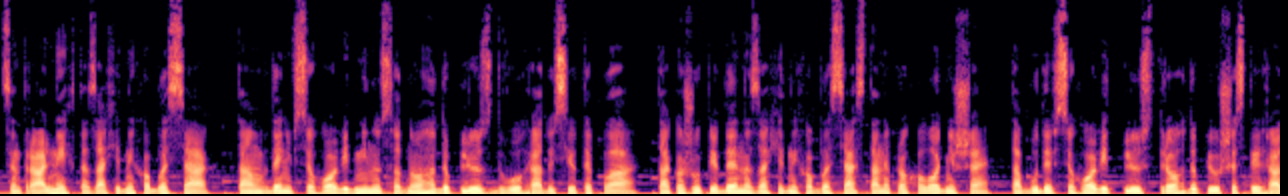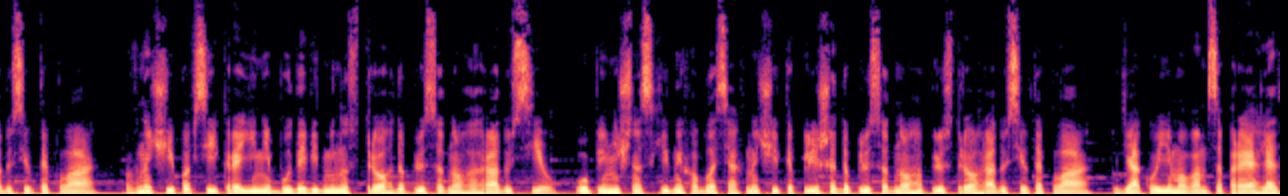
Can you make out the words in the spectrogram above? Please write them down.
центральних та західних областях. Там вдень всього від мінус 1 до плюс 2 градусів тепла. Також у південно-західних областях стане прохолодніше та буде всього від плюс 3 до плюс 6 градусів тепла. Вночі по всій країні буде від мінус 3 до плюс 1 градусів. У північно-східних областях вночі тепліше до плюс 1 плюс 3 градусів тепла. Дякуємо вам за перегляд.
